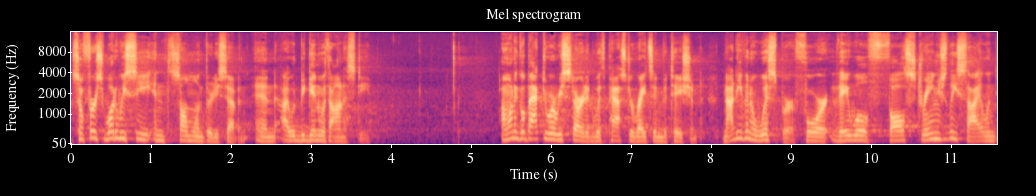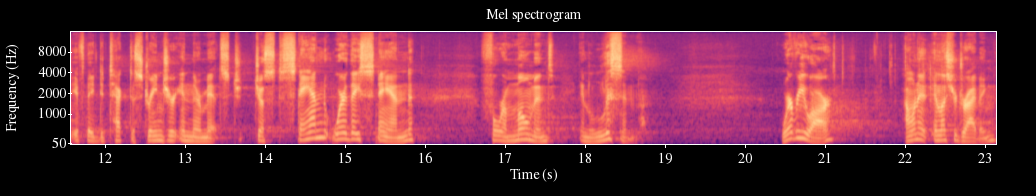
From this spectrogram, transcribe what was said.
so, first, what do we see in Psalm 137? And I would begin with honesty. I want to go back to where we started with Pastor Wright's invitation. Not even a whisper, for they will fall strangely silent if they detect a stranger in their midst. Just stand where they stand for a moment and listen. Wherever you are, I want to, unless you're driving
